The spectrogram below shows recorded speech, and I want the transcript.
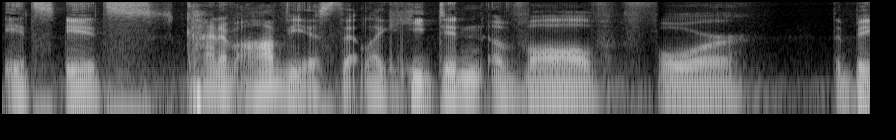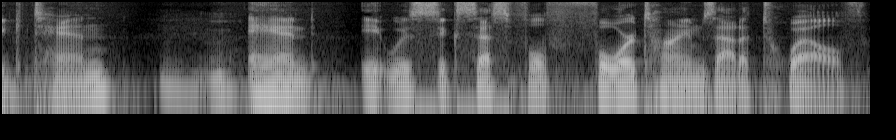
it's it's kind of obvious that like he didn't evolve for the Big 10 and it was successful four times out of twelve.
